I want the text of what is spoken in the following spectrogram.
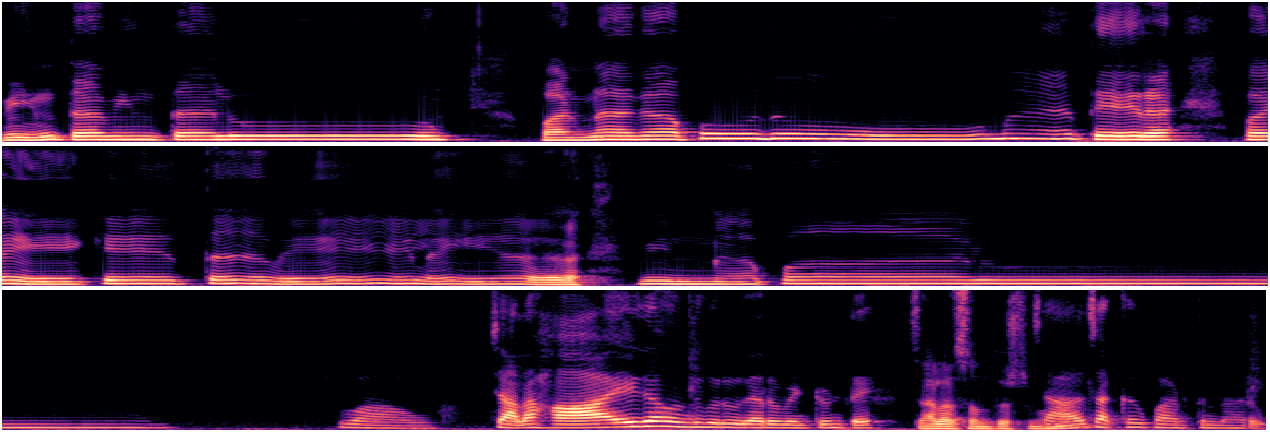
వింత వింతలు పన్నగ పుదు తెర పైకెత్త వేలయ్య. విన్నపాలు వావ్. చాలా హాయిగా ఉంది గురువుగారు వింటుంటే. చాలా సంతోషం. చాలా చక్కగా పాడుతున్నారు.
